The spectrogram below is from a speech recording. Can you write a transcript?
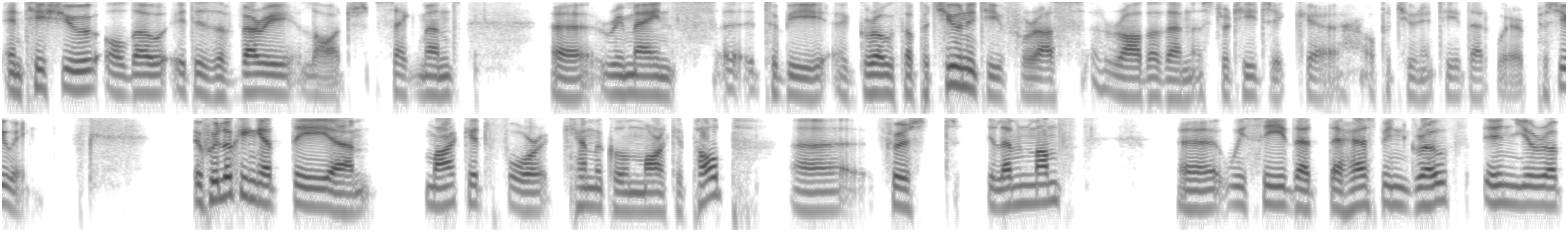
And tissue, although it is a very large segment, uh, remains uh, to be a growth opportunity for us rather than a strategic uh, opportunity that we're pursuing. If we're looking at the um, market for chemical market pulp, first 11 months, we see that there has been growth in Europe,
